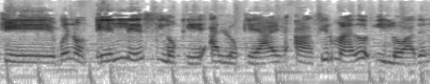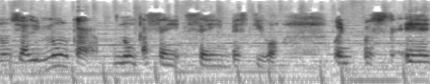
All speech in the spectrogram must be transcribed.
que bueno, él es lo que a lo que ha, afirmado y lo ha denunciado y nunca, nunca se, se investigó. Bueno, pues eh,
